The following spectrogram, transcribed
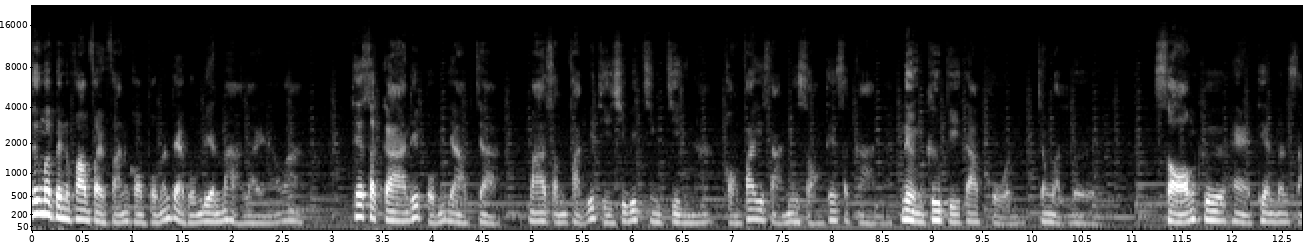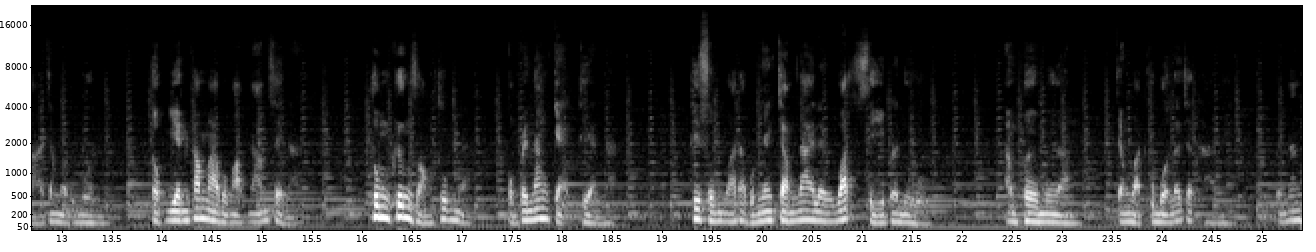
ซึ่งมันเป็นความใฝ่ฝันของผมตั้งแต่ผมเรียนมหาลัยนะว่า เทศกาลที่ผมอยากจะ มาสัมผัสวิถีชีวิตจริงๆนะของภาคอีสานมี 2 เทศกาลนะหนึ่งคือปีตาโขนจังหวัดเลย 2 คือแห่เทียนพรรษาจังหวัดอุบลตกเย็นเข้ามาผมอาบน้ำเสร็จนะทุ่มครึ่งสองทุ่มเนี่ยผมไปนั่งแกะเทียนนะที่ซุ้มวัดผมยังจำได้เลยวัดศรีประดูอำเภอเมือง จังหวัดอุบลราชธานีไปนั่ง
